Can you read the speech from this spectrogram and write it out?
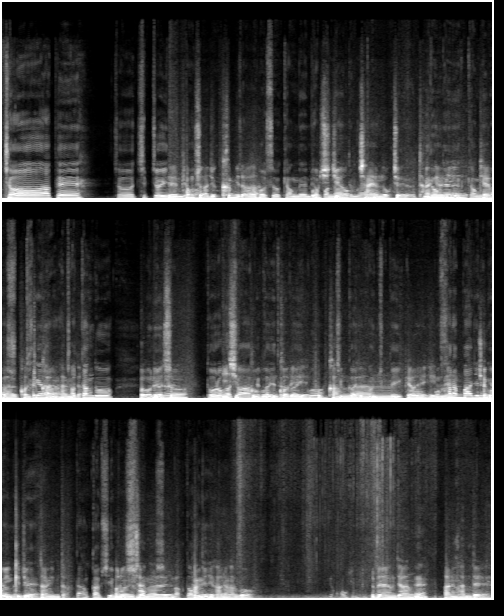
저 앞에 저 집져 예, 있는 거 평수 아주 저거 큽니다. 벌써 경매 몇번 나왔던 도시지역 거 자연 녹지예요. 이 당연히 경매가 개발 크게 건축 나와요. 저 가능합니다. 땅도 서울에서 도로가 저 앞에까지 29분 들어가 거리 북한변에 뭐 하나 있는 빠지는 최고 게 인기 지역 땅입니다. 땅값이 뭐 생활 막 당연히 가능하고 주배양장 예? 가능한데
